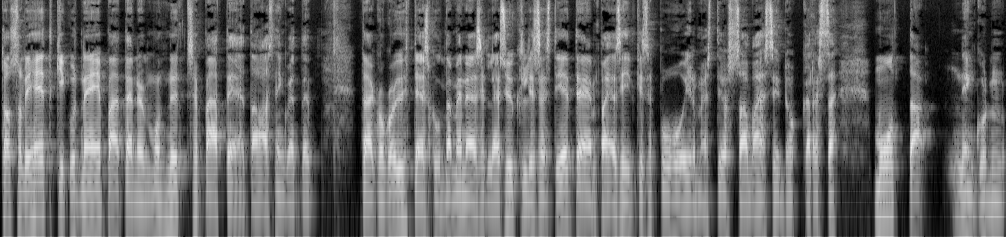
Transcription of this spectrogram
Tuossa oli hetki, kun ne ei pätenyt, mutta nyt se pätee taas, niin kuin, että, että tämä koko yhteiskunta menee syklisesti eteenpäin, ja siitäkin se puhuu ilmeisesti jossain vaiheessa siinä dokkarissa, mutta niin kuin,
